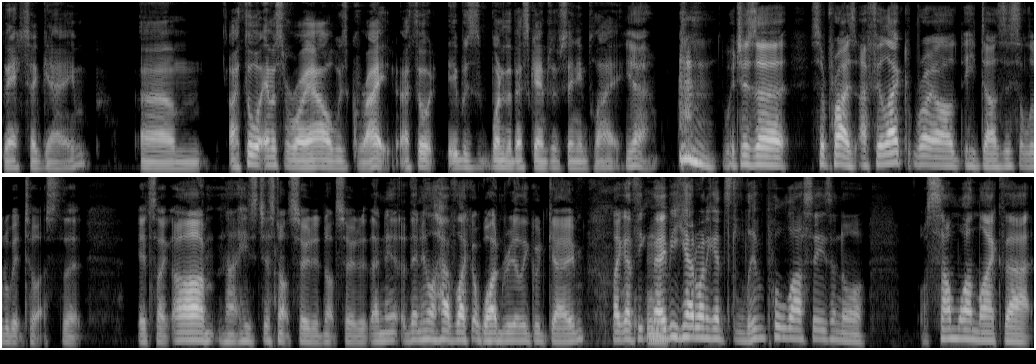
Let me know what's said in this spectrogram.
better game. Um, I thought Emerson Royal was great. I thought it was one of the best games I've seen him play. Yeah, which is a surprise. I feel like Royal he does this a little bit to us that it's like, oh, no, he's just not suited, not suited, and then he'll have like a one really good game. Like I think Mm. maybe he had one against Liverpool last season or or someone like that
